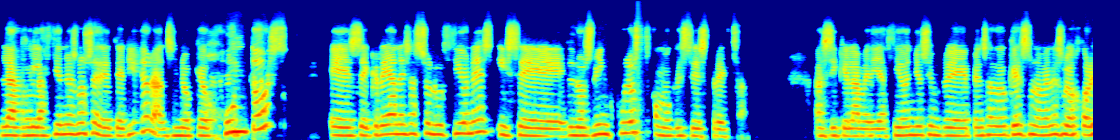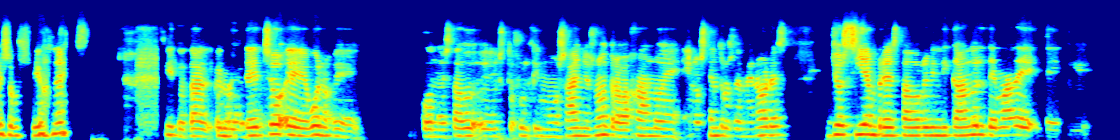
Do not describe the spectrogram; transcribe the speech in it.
las relaciones no se deterioran, sino que juntos eh, se crean esas soluciones y se, los vínculos como que se estrechan. Así que la mediación yo siempre he pensado que es una de las mejores opciones. Sí, total. De hecho, eh, bueno, eh, cuando he estado estos últimos años ¿no? trabajando en, los centros de menores, yo siempre he estado reivindicando el tema de, que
